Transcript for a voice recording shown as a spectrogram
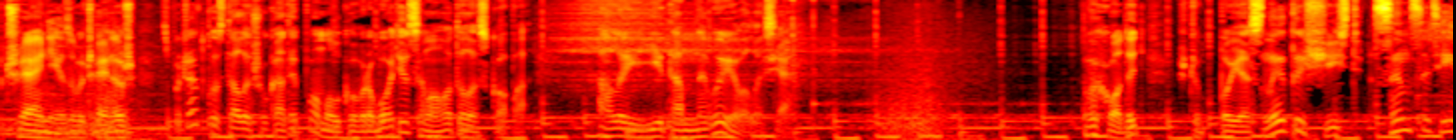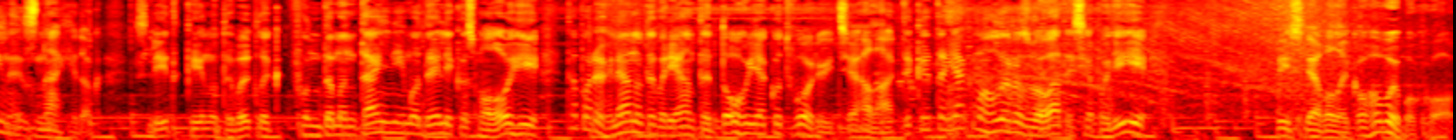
Вчені, звичайно ж, спочатку стали шукати помилку в роботі самого телескопа, але її там не виявилося. Виходить, щоб пояснити шість сенсаційних знахідок, слід кинути виклик фундаментальній моделі космології та переглянути варіанти того, як утворюються галактики та як могли розвиватися події після великого вибуху.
